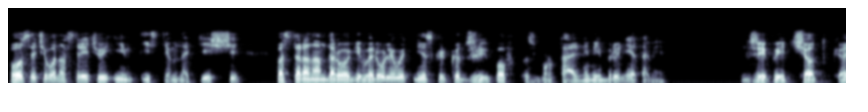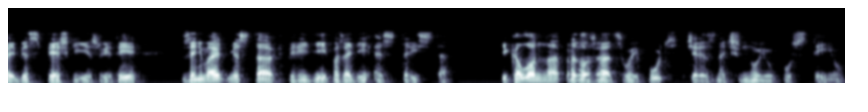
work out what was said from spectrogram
после чего навстречу им из темнотищи по сторонам дороги выруливают несколько джипов с брутальными брюнетами. Джипы четко и без спешки и суеты занимают места впереди и позади С-300, и колонна продолжает свой путь через ночную пустыню.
